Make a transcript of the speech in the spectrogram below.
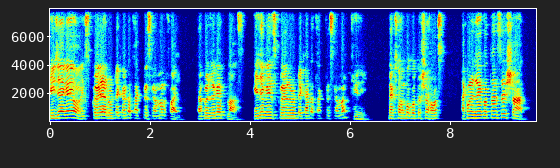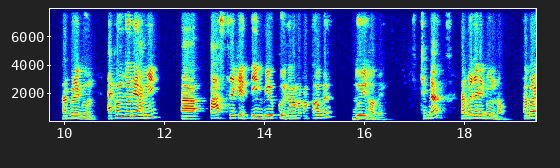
এই জায়গায় স্কোয়ার আর রোটে কাটা থাকতেছে আমার ফাইভ তারপরে জায়গায় প্লাস এই জায়গায় স্কোয়ার রোটে কাটা থাকতেছে আমার থ্রি দেখছ অঙ্ক কত সহজ? এখন এই জায়গায় কত আছে? সাত। তারপরে গুণ। এখন যদি আমি পাঁচ থেকে তিন বিয়োগ করি, তাহলে আমার কত হবে? দুই হবে। ঠিক না? তারপরে জায়গায় গুণ দাও তারপরে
